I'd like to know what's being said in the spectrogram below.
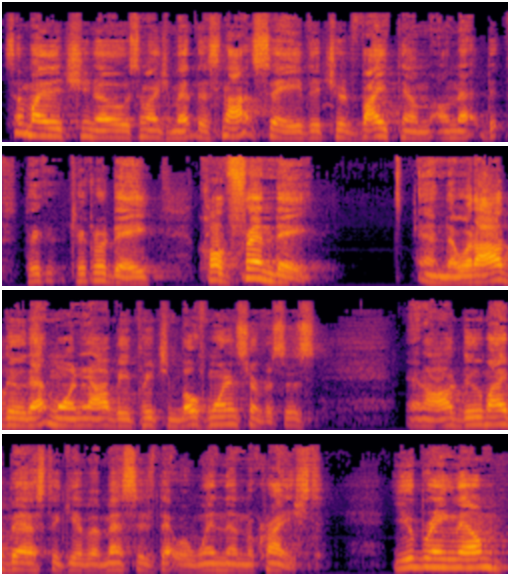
somebody that you know, somebody you met that's not saved, that you invite them on that particular day called Friend Day. And uh, what I'll do that morning, I'll be preaching both morning services, and I'll do my best to give a message that will win them to Christ. You bring them,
